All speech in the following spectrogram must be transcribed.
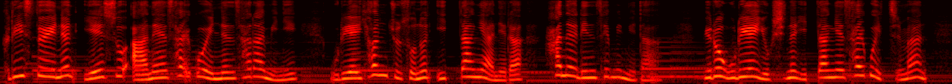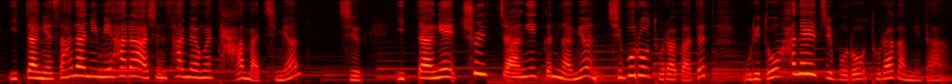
그리스도에는 예수 안에 살고 있는 사람이니 우리의 현 주소는 이 땅이 아니라 하늘인 셈입니다. 비록 우리의 육신은 이 땅에 살고 있지만 이 땅에서 하나님이 하라 하신 사명을 다 마치면 즉, 이 땅의 출장이 끝나면 집으로 돌아가듯 우리도 하늘 집으로 돌아갑니다.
